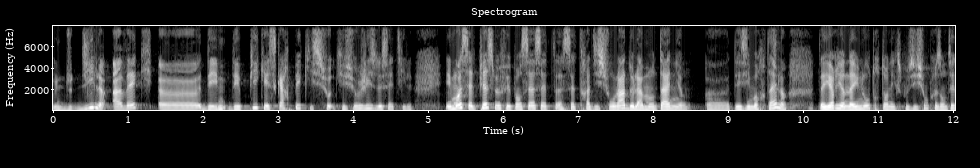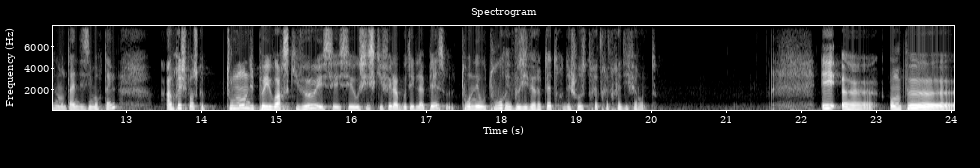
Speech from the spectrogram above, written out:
d'île avec euh, des, pics escarpés qui, qui, surgissent de cette île. Et moi, cette pièce me fait penser à cette, cette tradition-là de la montagne euh, des immortels. D'ailleurs, il y en a une autre dans l'exposition présentée de montagne des immortels. Après, je pense que tout le monde peut y voir ce qu'il veut et c'est aussi ce qui fait la beauté de la pièce. Tournez autour et vous y verrez peut-être des choses très très très différentes. Et euh, on peut, euh,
